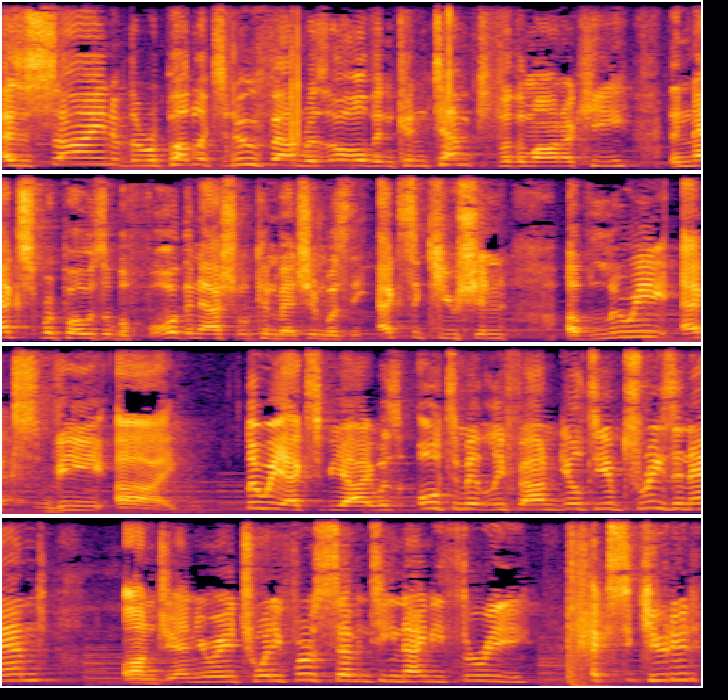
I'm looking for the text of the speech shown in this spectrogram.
As a sign of the Republic's newfound resolve and contempt for the monarchy, the next proposal before the National Convention was the execution of Louis XVI. Louis XVI was ultimately found guilty of treason and, on January 21st, 1793, executed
